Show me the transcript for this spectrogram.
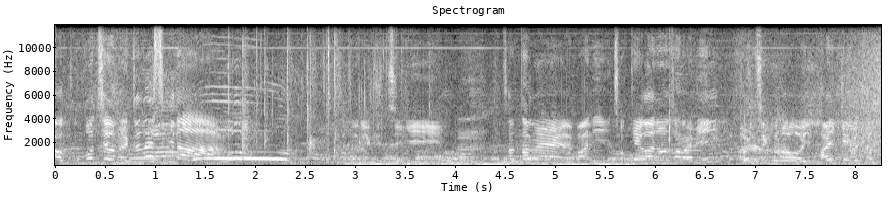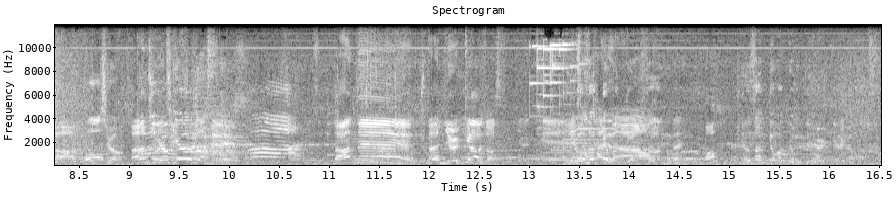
저희가 공포 체험을 끝냈습니다. 전에 규칙이 사탕을 많이 적게 가져온 사람이 벌칙으로 이 바이킹을 탄다. 그렇죠. 나는 먼저 몇 벌칙 개가 탔는데 나는 난 10개 가져왔어. 여섯 개밖에 없었는데. 어? 여섯 개밖에 없는데 열 개를 가졌어.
